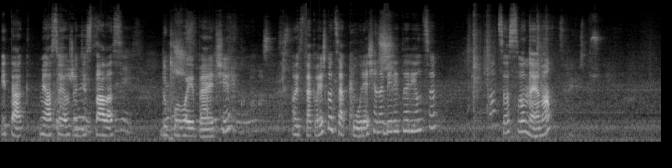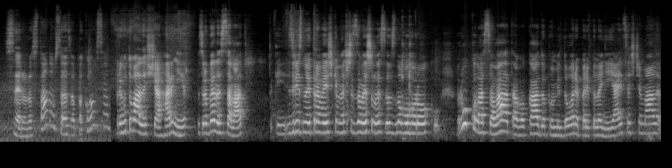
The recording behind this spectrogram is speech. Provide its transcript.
І так, м'ясо я вже дістала з духової печі. Ось так вийшло. Це куряче на білій тарілці. Це свинина. Сир розтанув, все запеклося. Приготували ще гарнір, зробили салат. Такий з різної травички в нас ще залишилося з Нового року. Рукола, салат, авокадо, помідори, перепілені яйця ще мали.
